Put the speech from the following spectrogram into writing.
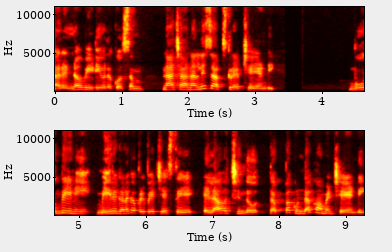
మరెన్నో వీడియోల కోసం నా ఛానల్ని సబ్స్క్రైబ్ చేయండి. బూందీని మీరు గనక ప్రిపేర్ చేస్తే ఎలా వచ్చిందో తప్పకుండా కామెంట్ చేయండి.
